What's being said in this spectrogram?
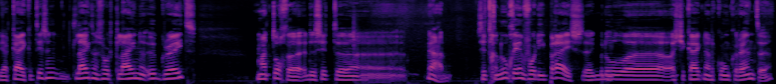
ja, kijk, het, is een, het lijkt een soort kleine upgrade. Maar toch, eh, er zit, eh, ja, zit genoeg in voor die prijs. Ik bedoel, eh, als je kijkt naar de concurrenten.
